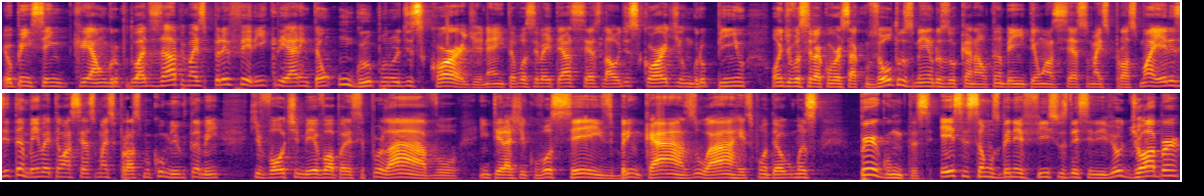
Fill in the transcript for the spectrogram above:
Eu pensei em criar um grupo do WhatsApp, mas preferi criar então um grupo no Discord, né? Então você vai ter acesso lá ao Discord, um grupinho onde você vai conversar com os outros membros do canal também e ter um acesso mais próximo a eles e também vai ter um acesso mais próximo comigo também, que volte e meia vou aparecer por lá, vou interagir com vocês, brincar, zoar, responder algumas perguntas. Esses são os benefícios desse nível Jobber.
